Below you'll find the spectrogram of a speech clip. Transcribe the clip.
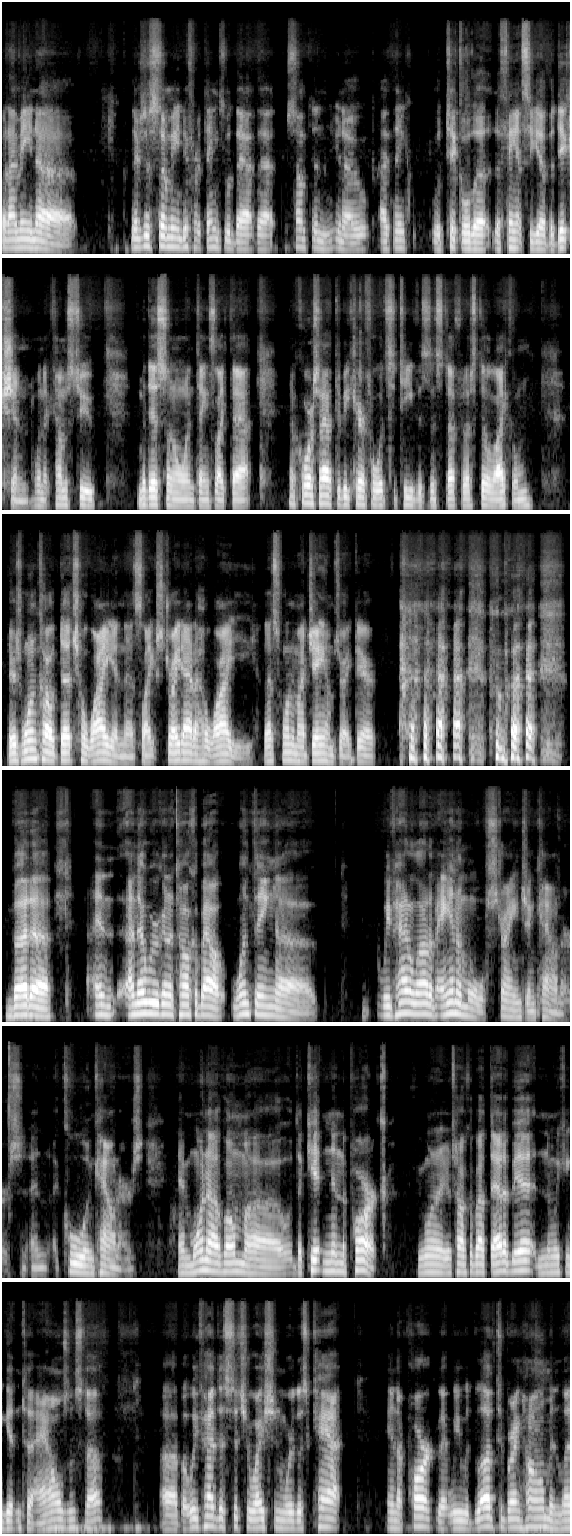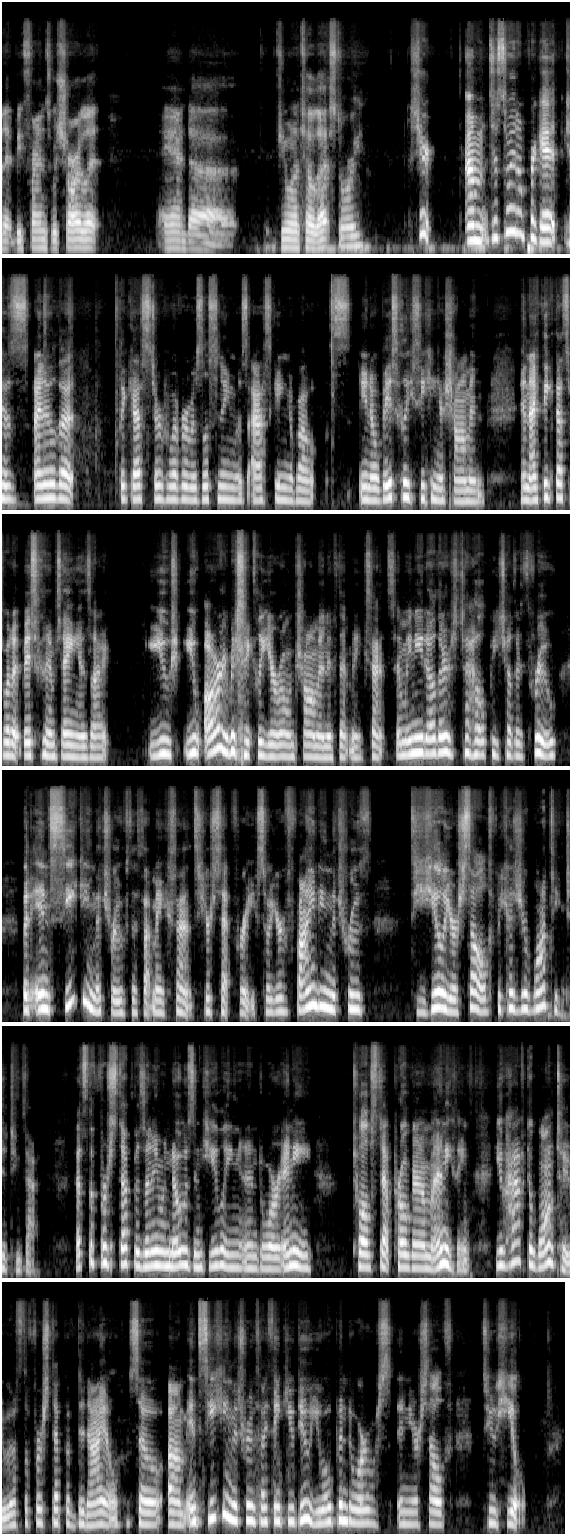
But I mean, uh, there's just so many different things with that that something, you know, I think would tickle the the fancy of addiction when it comes to medicinal and things like that. Of course, I have to be careful with sativas and stuff, but I still like them. There's one called Dutch Hawaiian that's like straight out of Hawaii. That's one of my jams right there. but, but uh, and I know we were going to talk about one thing. Uh, we've had a lot of animal strange encounters and cool encounters, and one of them, uh, the kitten in the park we want to talk about that a bit, and then we can get into owls and stuff. Uh, but we've had this situation where this cat in a park that we would love to bring home and let it be friends with Charlotte. And uh, if you want to tell that story, sure. Um, just so I don't forget, because I know that the guest or whoever was listening was asking about, you know, basically seeking a shaman, and I think that's what it basically I'm saying is like you you are basically your own shaman if that makes sense and we need others to help each other through but in seeking the truth if that makes sense you're set free. So you're finding the truth to heal yourself because you're wanting to do that. That's the first step as anyone knows in healing and or any 12 step program anything. You have to want to. That's the first step of denial. So um in seeking the truth i think you do. You open doors in yourself to heal.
